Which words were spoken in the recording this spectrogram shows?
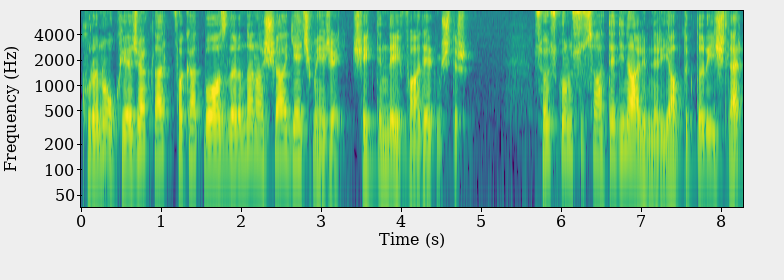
Kur'an'ı okuyacaklar fakat boğazlarından aşağı geçmeyecek şeklinde ifade etmiştir. Söz konusu sahte din alimleri yaptıkları işler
